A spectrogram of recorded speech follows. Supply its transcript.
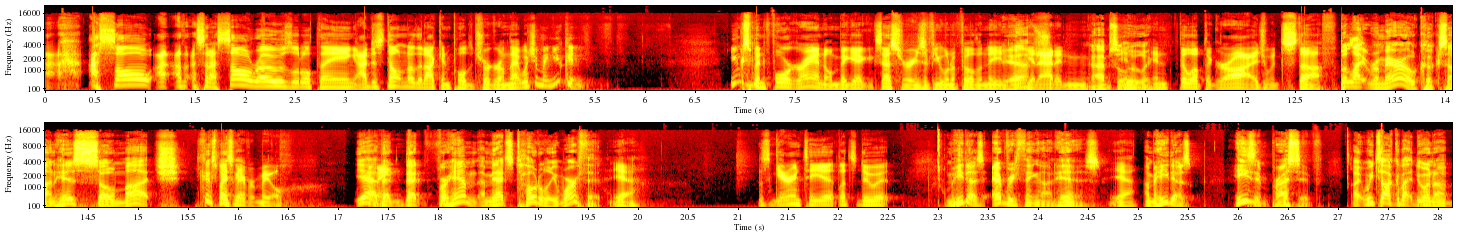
I, I saw. I, I said I saw Rose little thing. I just don't know that I can pull the trigger on that. Which I mean, you can. You can spend four grand on Big Egg accessories if you want to feel the need Yeah, to get at it and absolutely. and, and fill up the garage with stuff. But like Romero cooks on his so much. He cooks basically every meal. Yeah, I mean- that, that for him, I mean, that's totally worth it. Yeah. Let's guarantee it. Let's do it. I mean, he does everything on his. Yeah. I mean, he does, he's impressive. Like we talk about doing a,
